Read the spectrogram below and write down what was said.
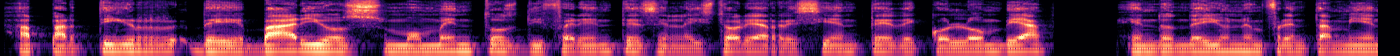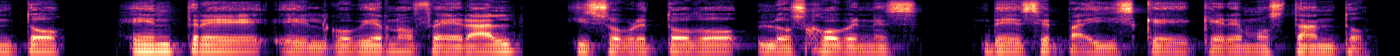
a partir de varios momentos diferentes en la historia reciente de Colombia, en donde hay un enfrentamiento entre el gobierno federal y sobre todo los jóvenes de ese país que queremos tanto.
